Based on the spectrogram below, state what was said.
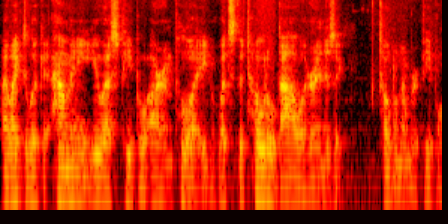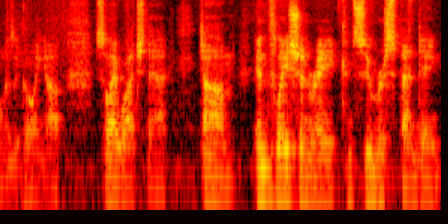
I like to look at how many U.S. people are employed. What's the total dollar and is it total number of people and is it going up? So I watch that. Um, inflation rate, consumer spending.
